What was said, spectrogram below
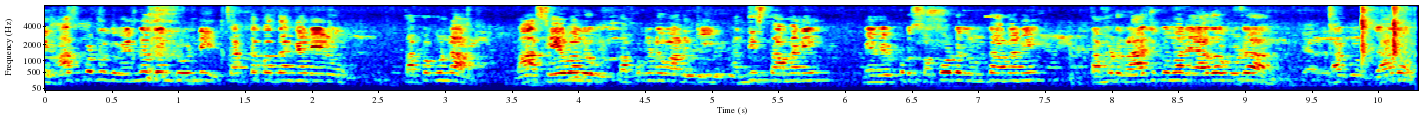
ఈ హాస్పిటల్కు వెన్నదంటూ ఉండి చట్టబద్ధంగా నేను తప్పకుండా మా సేవలు తప్పకుండా వారికి అందిస్తామని మేము ఎప్పుడు సపోర్ట్గా ఉంటామని తమ్ముడు రాజకుమార్ యాదవ్ కూడా నాకు జాదవ్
